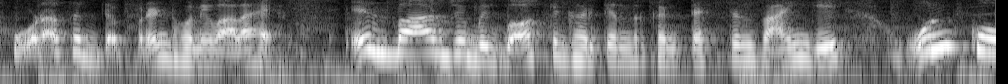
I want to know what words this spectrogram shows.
थोड़ा सा डिफरेंट होने वाला है। इस बार जो बिग बॉस के घर के अंदर कंटेस्टेंट्स आएँगे उनको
